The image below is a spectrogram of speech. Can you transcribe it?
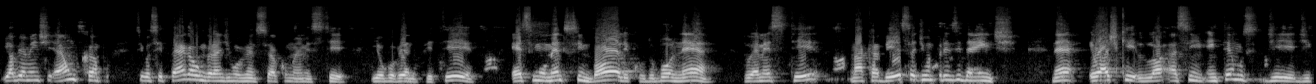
e obviamente é um campo. Se você pega um grande movimento social como o MST e o governo PT, esse momento simbólico do boné do MST na cabeça de um presidente, né? Eu acho que, assim, em termos de, de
